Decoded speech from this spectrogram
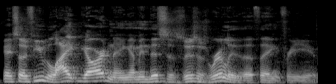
Okay, so if you like gardening, I mean, this is, this is really the thing for you.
